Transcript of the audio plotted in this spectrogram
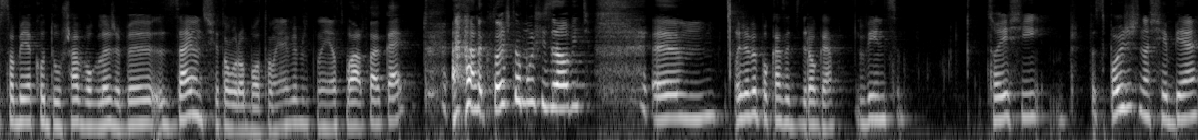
sobie jako dusza w ogóle, żeby zająć się tą robotą. Ja wiem, że to nie jest łatwe, ok? Ale ktoś to musi zrobić, żeby pokazać drogę. Więc co jeśli spojrzysz na siebie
